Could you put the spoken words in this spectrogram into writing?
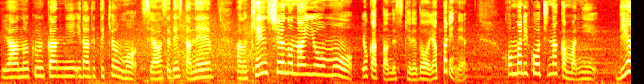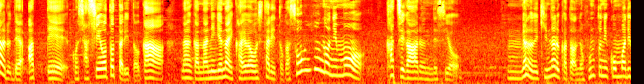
いやあの空間にいられて今日も幸せでしたね。あの研修の内容も良かったんですけれどやっぱりねこんまりコーチ仲間にリアルで会ってこう写真を撮ったりとかなんか何気ない会話をしたりとかそういうのにも価値があるんですよ、うん、なので気になる方はね本当にこんまり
